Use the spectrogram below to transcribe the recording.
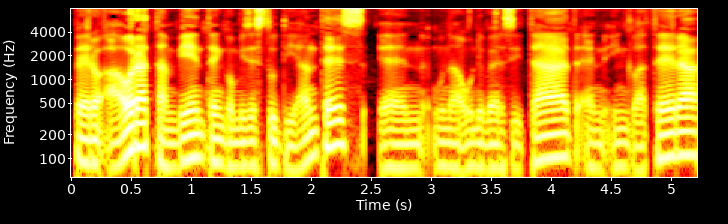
pero ahora también tengo mis estudiantes en una universidad en Inglaterra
